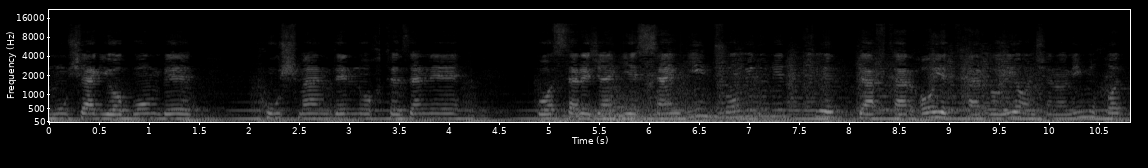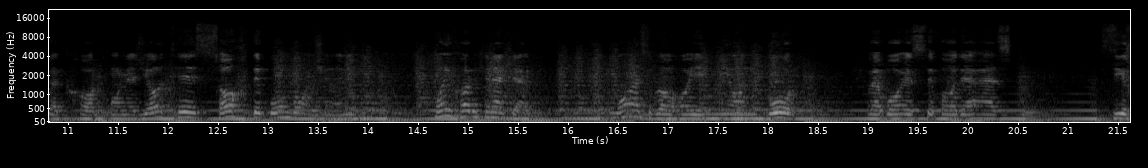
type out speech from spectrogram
موشک یا بمب هوشمند نقطه زن با سر جنگی سنگین شما می‌دونید که دفترهای طراحی آنچنانی می‌خواد و کارخانجات ساخت بمب آنچنانی ما این کارو که نکردیم. ما از راه های میان بر و با استفاده از زیر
